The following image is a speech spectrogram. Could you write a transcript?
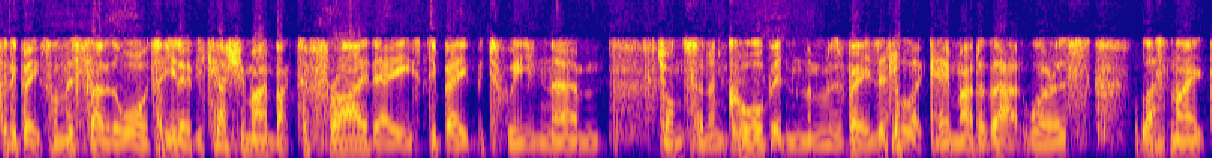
the debates on this side of the water. You know, if you cast your mind back to Friday's debate between um, Johnson and Corbyn, and there was very little that came out of that. Whereas last night,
